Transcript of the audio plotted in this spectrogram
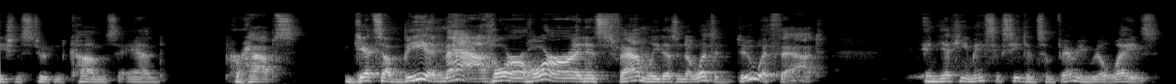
Asian student comes and perhaps gets a B in math, horror, horror, and his family doesn't know what to do with that, and yet he may succeed in some very real ways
